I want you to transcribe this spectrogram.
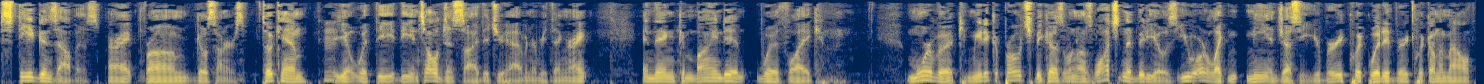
Steve Gonzales, all right, from Ghost Hunters, took him, you know, with the the intelligence side that you have and everything, right, and then combined it with like more of a comedic approach because when I was watching the videos, you are like me and Jesse. You're very quick witted, very quick on the mouth.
